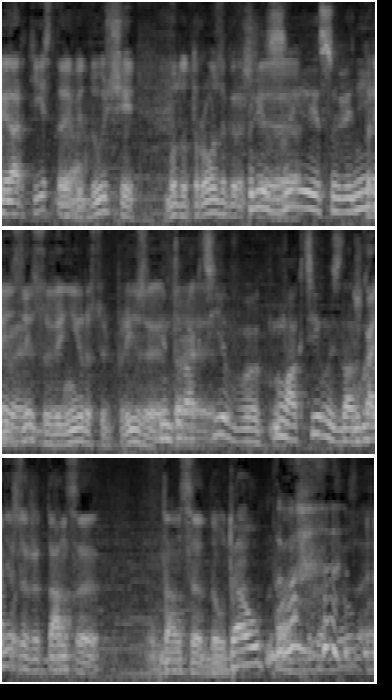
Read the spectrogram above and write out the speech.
будет, артиста, да. ведущие, будут розыгрыши. Призы, э, сувениры. Призы, сувениры, сюрпризы. Это- интерактив, э, ну, активность Ну, должна конечно быть. же, танцы, танцы до утра. До упада. да, до упада.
